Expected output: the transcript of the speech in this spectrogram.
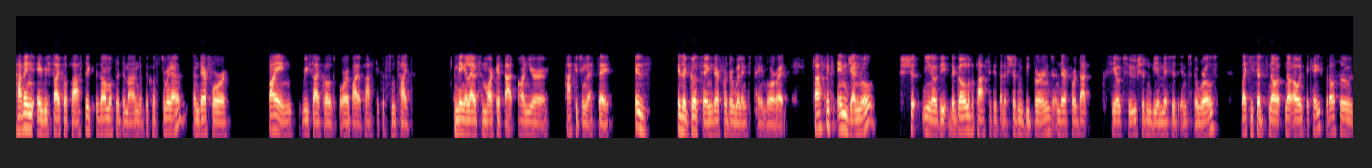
having a recycled plastic is almost a demand of the customer now, and therefore buying recycled or a bioplastic of some type and being allowed to market that on your packaging, let's say, is is a good thing. Therefore, they're willing to pay more, right? Plastics in general should, you know, the, the goal of a plastic is that it shouldn't be burned, and therefore that CO2 shouldn't be emitted into the world like you said, it's not not always the case, but also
